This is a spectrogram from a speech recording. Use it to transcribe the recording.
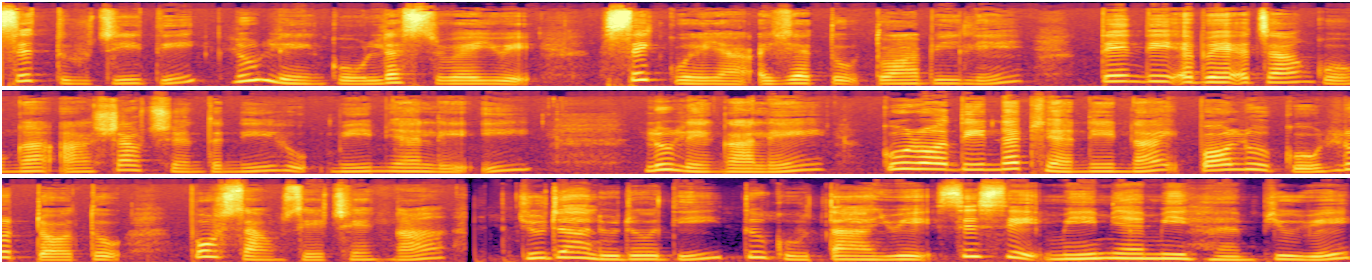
စစ်သူကြီးသည်လူလင်ကိုလက်ဆွဲ၍စိတ်ကွယ်ရာအရက်သို့သွားပြီးလျှင်တင်းသည်အဘယ်အကြောင်းကိုငါအားရှောက်ချင်သည်နည်းဟုမေးမြန်းလေ၏လူလင်ကလည်း ကိုရောသည်နက်ဖြန်နေ့၌ပေါလုကိုလွတ်တော်သို့ပို့ဆောင်စေခြင်းငှာဂျုဒလူတို့သည်သူ့ကိုတာ၍စစ်စစ်မေးမြန်းမိဟန်ပြု၍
